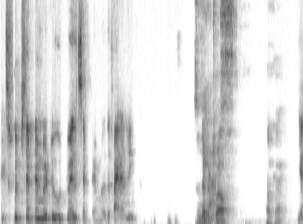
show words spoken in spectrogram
It's 5th September to 12th September, the final week. September Yes. 12th? Okay. Yeah.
